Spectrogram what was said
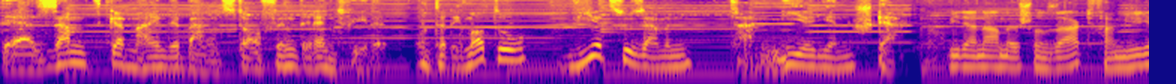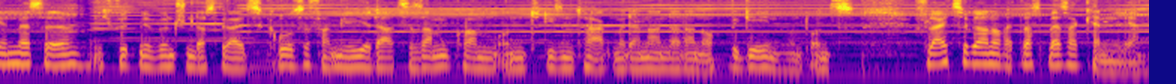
der Samtgemeinde Barnsdorf in Drentfede. Unter dem Motto Wir zusammen Familien stärken. Wie der Name schon sagt, Familienmesse. Ich würde mir wünschen, dass wir als große Familie da zusammenkommen und diesen Tag miteinander dann auch begehen und uns vielleicht sogar noch etwas besser kennenlernen.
